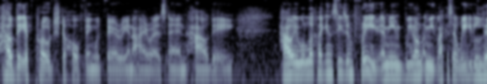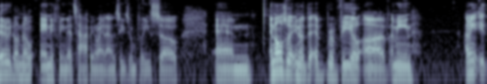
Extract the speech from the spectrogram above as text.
how they approach the whole thing with Barry and Iris and how they how it will look like in season three. I mean, we don't. I mean, like I said, we literally don't know anything that's happening right now in season three. So, um, and also you know the reveal of. I mean, I mean it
